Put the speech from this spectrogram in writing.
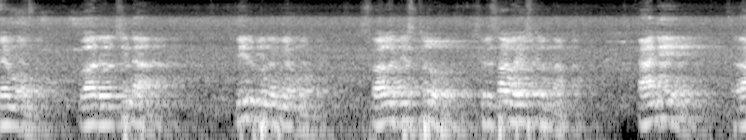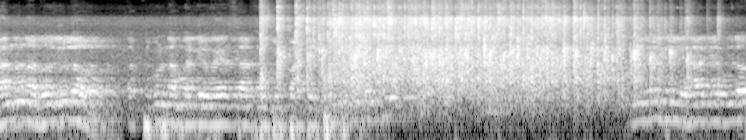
మేము వారు ఇచ్చిన తీర్పును మేము స్వాగతిస్తూ శిరసా వహిస్తున్నాం. కానీ రానున్న రోజుల్లో తప్పకుండా మళ్ళీ వైఎస్ఆర్సీపీ పార్టీ ఈరోజు ఈ రోజు ఇలాగే ఉందో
